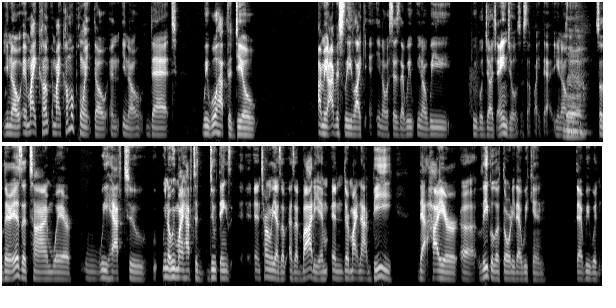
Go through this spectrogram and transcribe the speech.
you know, it might come it might come a point though, and you know that we will have to deal. I mean, obviously, like you know, it says that we you know we we will judge angels and stuff like that. You know, Yeah. so there is a time where we have to you know we might have to do things internally as a as a body, and and there might not be that higher uh, legal authority that we can that we would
